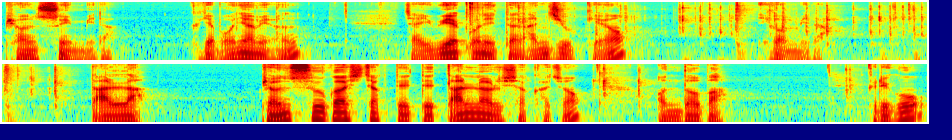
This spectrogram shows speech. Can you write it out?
변수입니다. 그게 뭐냐면 자, 이 위에 거는 일단 안 지울게요. 이겁니다. 달러 변수가 시작될 때 달러로 시작하죠. 언더바 그리고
